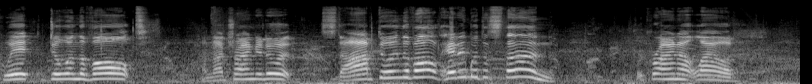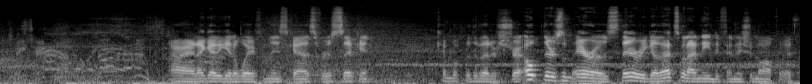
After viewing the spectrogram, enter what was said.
Quit doing the vault. I'm not trying to do it. Stop doing the vault. Hit him with the stun. For crying out loud. Alright, I gotta get away from these guys for a second. Come up with a better strat. Oh, there's some arrows. There we go. That's what I need to finish him off with.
